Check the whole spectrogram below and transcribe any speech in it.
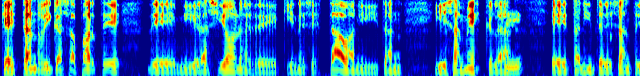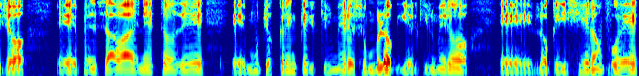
que, es tan rica esa parte de migraciones de quienes estaban y tan y esa mezcla eh, tan interesante. Yo eh, pensaba en esto de eh, muchos creen que el Quilmero es un blog y el Quilmero eh, lo que hicieron fue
